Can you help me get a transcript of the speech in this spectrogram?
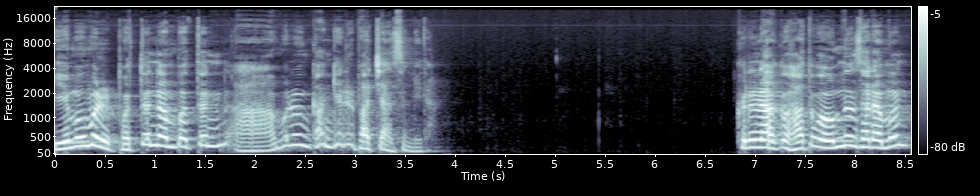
이 몸을 벗든 안 벗든 아무런 관계를 받지 않습니다. 그러나 그 하도가 없는 사람은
